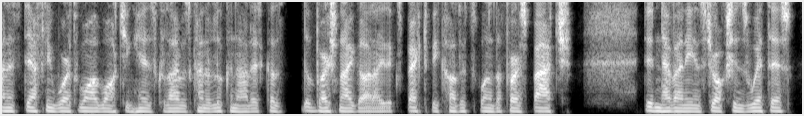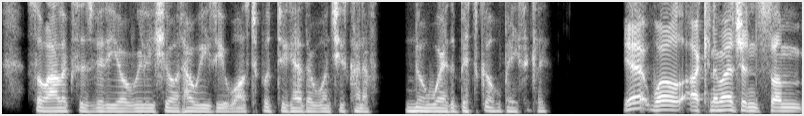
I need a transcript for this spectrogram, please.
And it's definitely worthwhile watching his because I was kind of looking at it because the version I got, I'd expect because it's one of the first batch didn't have any instructions with it. So Alex's video really showed how easy it was to put together once you kind of know where the bits go, basically. Yeah, well, I can imagine some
